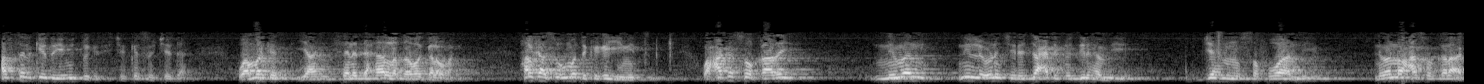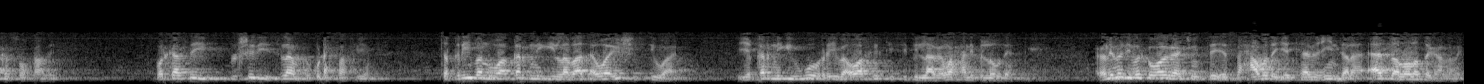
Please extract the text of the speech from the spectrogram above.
Asalkeedu yahuud bay kasi ka soo jeedaan. Waa marka yani sanad ahaan la dabagalo wa halkaasuu ummadda kaga yimid. Waxaa ka soo qaaday niman nin la odhan jiray jacd ibnu dirham iyo jahmnu safwan iyo niman noocaas oo kale a ka soo qaaday. Markaasay bulshadii islaamka ku dhex faafiyeen taqriiban waa qarnigii labaad awaa-ishiisii waay. Iyo qarnigii ugu horreeyba awaakhirtiisii bilaabeen waxaanay bilowdeen. Culimadii marka waagaa joogtay ee saxaabada iyo taabiciinta laha aad baa loola dagaalamay.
